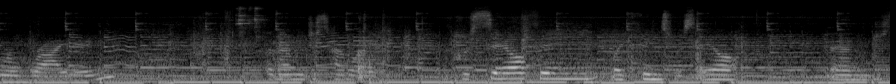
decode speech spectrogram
we're riding. And then we just have like for sale thing, like things for sale, and just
